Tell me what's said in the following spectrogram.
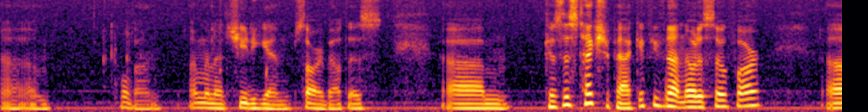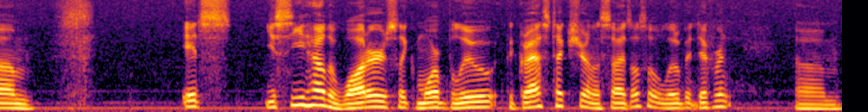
um, hold on. I'm gonna cheat again. Sorry about this. Um, because this texture pack, if you've not noticed so far, um, it's you see how the water is like more blue. The grass texture on the sides also a little bit different. Um,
